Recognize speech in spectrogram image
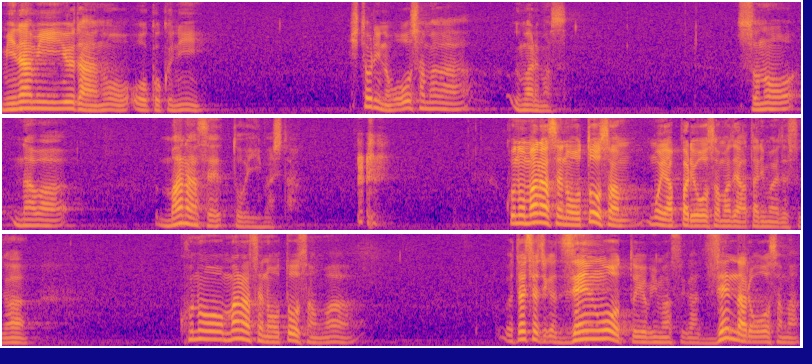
南ユダの王国に一人の王様が生まれます。その名はマナセと言いました。このマナセのお父さんもやっぱり王様で当たり前ですがこのマナセのお父さんは私たちが善王と呼びますが善なる王様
